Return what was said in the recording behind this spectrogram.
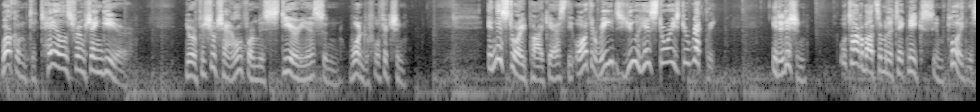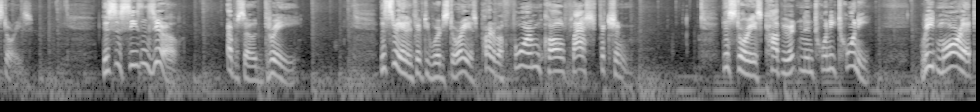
Welcome to Tales from Shangir, your official channel for mysterious and wonderful fiction. In this story podcast, the author reads you his stories directly. In addition, we'll talk about some of the techniques employed in the stories. This is Season 0, Episode 3. This 350 word story is part of a form called Flash Fiction. This story is copywritten in 2020. Read more at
